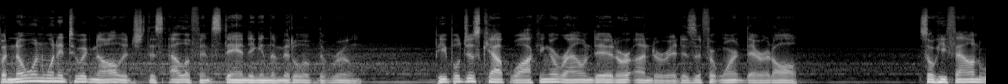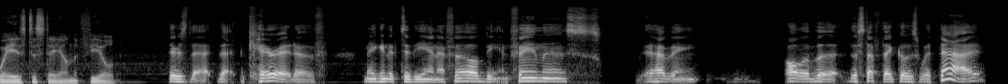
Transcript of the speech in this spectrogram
But no one wanted to acknowledge this elephant standing in the middle of the room. People just kept walking around it or under it as if it weren't there at all. So he found ways to stay on the field. There's that, that carrot of making it to the NFL, being famous, having all of the, the stuff that goes with that.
